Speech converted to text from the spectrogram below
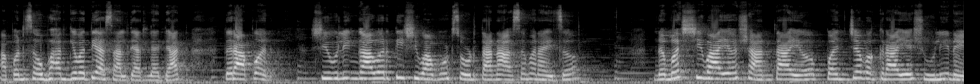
आपण सौभाग्यवती असाल त्यातल्या त्यात तर आपण शिवलिंगावरती शिवामूठ सोडताना असं म्हणायचं नमः शिवाय शांताय पंचवक्राय शूलिने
